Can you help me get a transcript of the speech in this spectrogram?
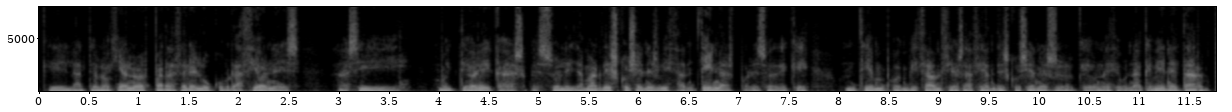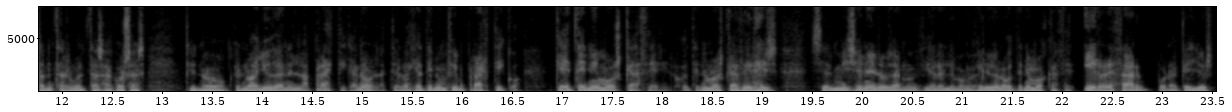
que la teología no es para hacer elucubraciones así muy teóricas, que se suele llamar discusiones bizantinas, por eso de que un tiempo en Bizancio se hacían discusiones que uno dice, bueno, que viene dar tantas vueltas a cosas que no, que no ayudan en la práctica. No, la teología tiene un fin práctico. ¿Qué tenemos que hacer? Y lo que tenemos que hacer es ser misioneros, anunciar el Evangelio, es lo que tenemos que hacer. Y rezar por aquellos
